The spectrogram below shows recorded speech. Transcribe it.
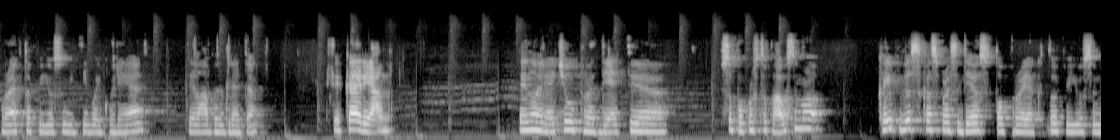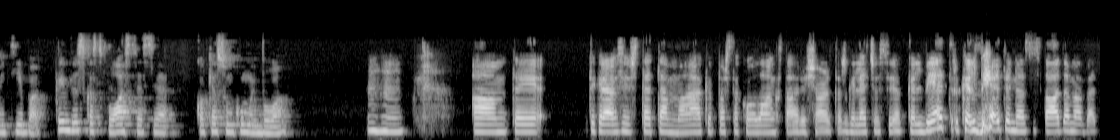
projekto apie jūsų mytybą įkūrėją. Tai labas Grete. Sveika Ariana. Tai norėčiau pradėti su paprastu klausimu, kaip viskas prasidėjo su to projektu apie jūsų mytybą? Kaip viskas klostėsi? Kokie sunkumai buvo? Mhm. Um, tai tikriausiai šitą temą, kaip aš sakau, long story short, aš galėčiau su juo kalbėti ir kalbėti nesustodama, bet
